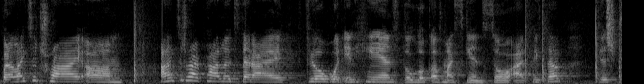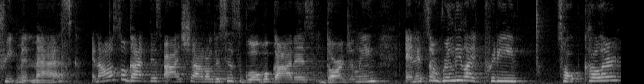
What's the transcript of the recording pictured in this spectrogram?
but I like to try um, I like to try products that I feel would enhance the look of my skin. So I picked up this treatment mask. And I also got this eyeshadow. This is Global Goddess Darjeeling. And it's a really like pretty taupe color.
